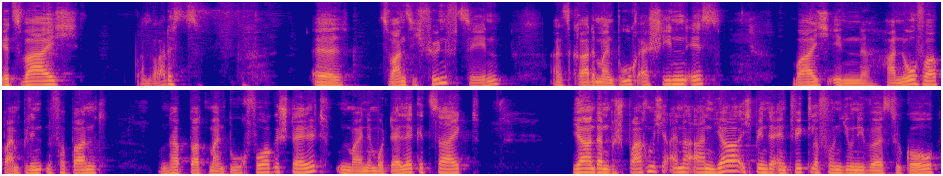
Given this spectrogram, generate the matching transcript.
Jetzt war ich, wann war das? Äh, 2015, als gerade mein Buch erschienen ist, war ich in Hannover beim Blindenverband und habe dort mein Buch vorgestellt und meine Modelle gezeigt. Ja, und dann besprach mich einer an, ja, ich bin der Entwickler von Universe to Go.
